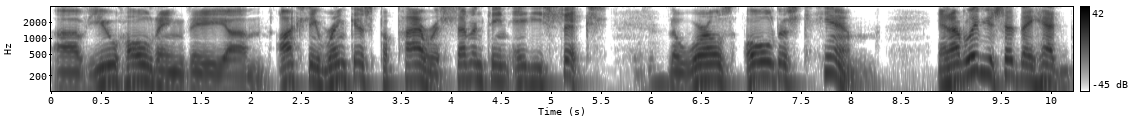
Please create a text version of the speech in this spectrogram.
of you holding the um, Oxyrhynchus Papyrus 1786, the world's oldest hymn. And I believe you said they had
